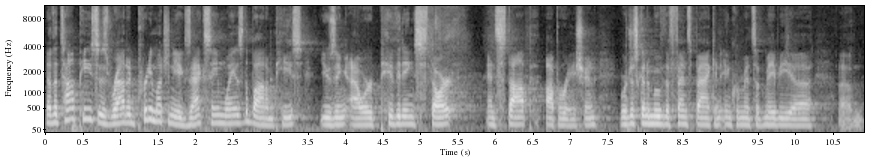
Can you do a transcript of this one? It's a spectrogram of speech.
Now the top piece is routed pretty much in the exact same way as the bottom piece using our pivoting start and stop operation. We're just going to move the fence back in increments of maybe a, um,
